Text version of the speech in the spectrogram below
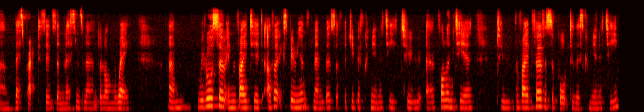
um, best practices and lessons learned along the way. Um, we've also invited other experienced members of the GBIF community to uh, volunteer to provide further support to this community,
